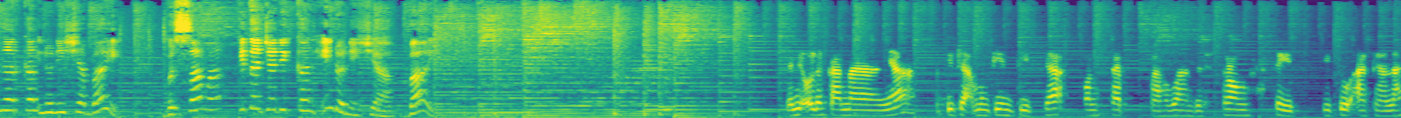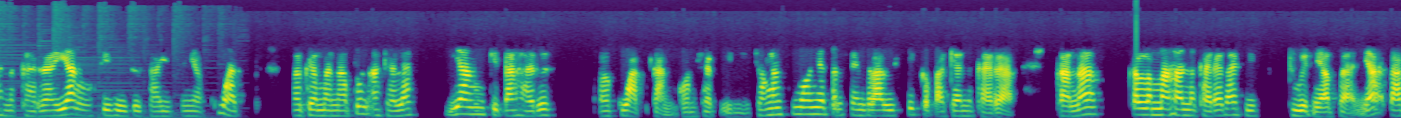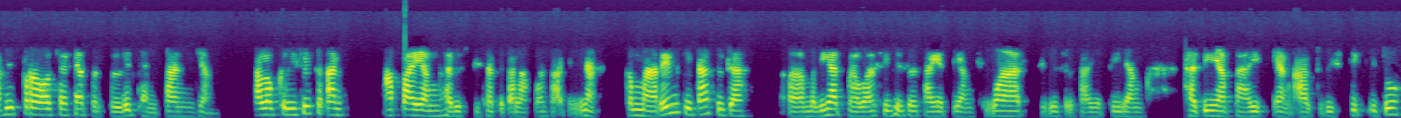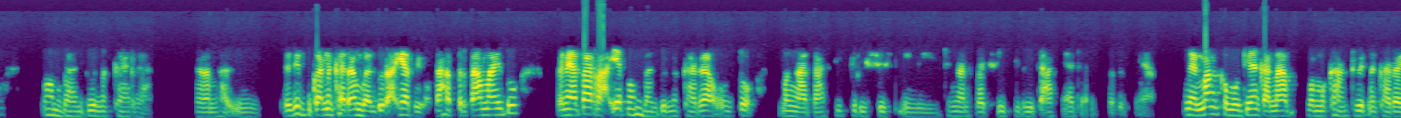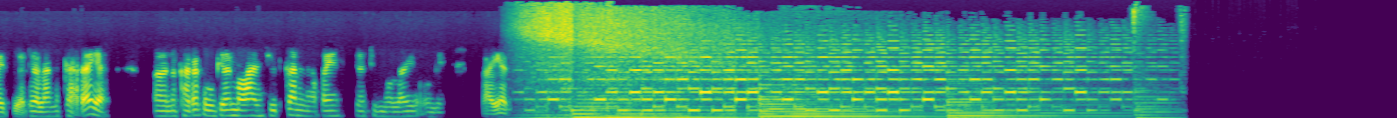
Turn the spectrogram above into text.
mendengarkan Indonesia Baik. Bersama kita jadikan Indonesia baik. Jadi oleh karenanya tidak mungkin tidak konsep bahwa the strong state itu adalah negara yang civil society-nya kuat. Bagaimanapun adalah yang kita harus uh, kuatkan konsep ini. Jangan semuanya tersentralistik kepada negara. Karena kelemahan negara tadi, duitnya banyak, tapi prosesnya berbelit dan panjang. Kalau krisis kan apa yang harus bisa kita lakukan saat ini. Nah, kemarin kita sudah uh, melihat bahwa civil society yang kuat, civil society yang hatinya baik, yang altruistik itu membantu negara dalam hal ini. Jadi bukan negara membantu rakyat ya. Tahap pertama itu ternyata rakyat membantu negara untuk mengatasi krisis ini dengan fleksibilitasnya dan seterusnya. Memang kemudian karena pemegang duit negara itu adalah negara ya, eh, negara kemudian melanjutkan apa yang sudah dimulai oleh rakyat.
